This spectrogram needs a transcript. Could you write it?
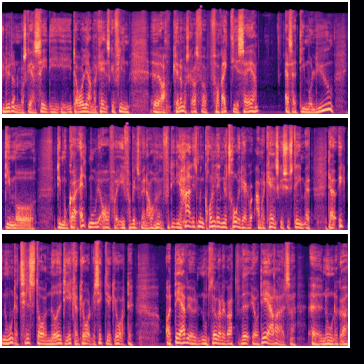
lytterne måske har set i, i dårlige amerikanske film, øh, og kender måske også for, for rigtige sager. Altså, de må lyve, de må, de må gøre alt muligt over for i forbindelse med en afhøring, fordi de har ligesom en grundlæggende tro i det amerikanske system, at der er jo ikke nogen, der tilstår noget, de ikke har gjort, hvis ikke de har gjort det. Og det er vi jo nogle stykker, der godt ved, jo, det er der altså øh, nogen, der gør.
